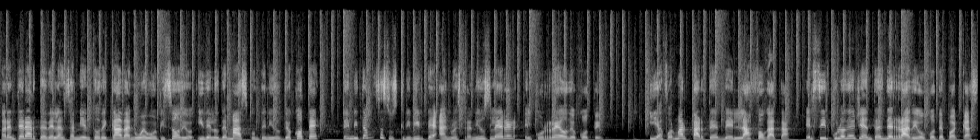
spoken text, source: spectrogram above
Para enterarte del lanzamiento de cada nuevo episodio y de los demás contenidos de Ocote, te invitamos a suscribirte a nuestra newsletter El Correo de Ocote y a formar parte de La Fogata, el círculo de oyentes de Radio Ocote Podcast.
